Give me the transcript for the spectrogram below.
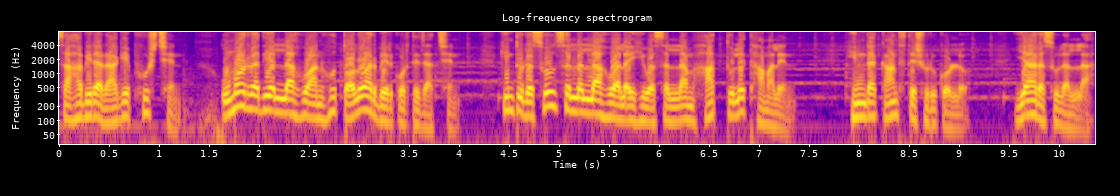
সাহাবিরা রাগে ফুসছেন। উমর রাদিয়াল্লাহু আনহু তলোয়ার বের করতে যাচ্ছেন। কিন্তু রসুল সাল্লাল্লাহু আলাইহি ওয়াসাল্লাম হাত তুলে থামালেন। হিন্দা কাঁদতে শুরু করল, ইয়া রসুল আল্লাহ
